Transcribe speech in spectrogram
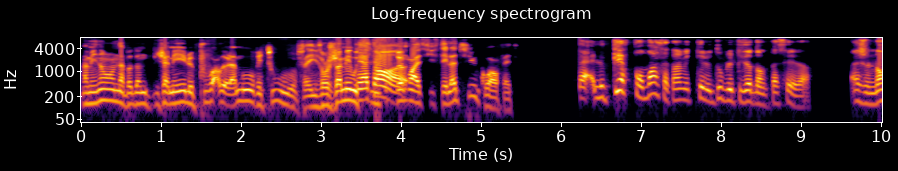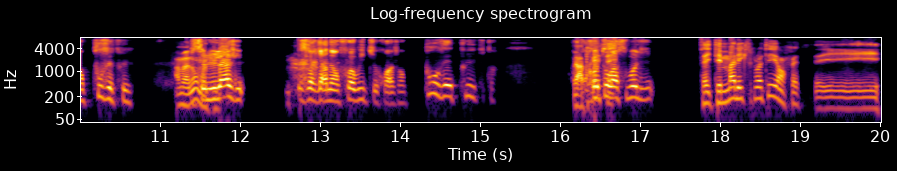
ah mais non, on n'abandonne jamais le pouvoir de l'amour et tout. Enfin, ils ont jamais aussi attends, euh, insisté là-dessus, quoi, en fait. Bah, le pire pour moi, ça a quand même été le double épisode dans le passé, là. Ah, je n'en pouvais plus. Ah bah non. Celui-là, je, je l'ai regardé en x8, je crois. J'en pouvais plus, putain. mais après, Retour ça, à Smallville. ça a été mal exploité, en fait. Et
